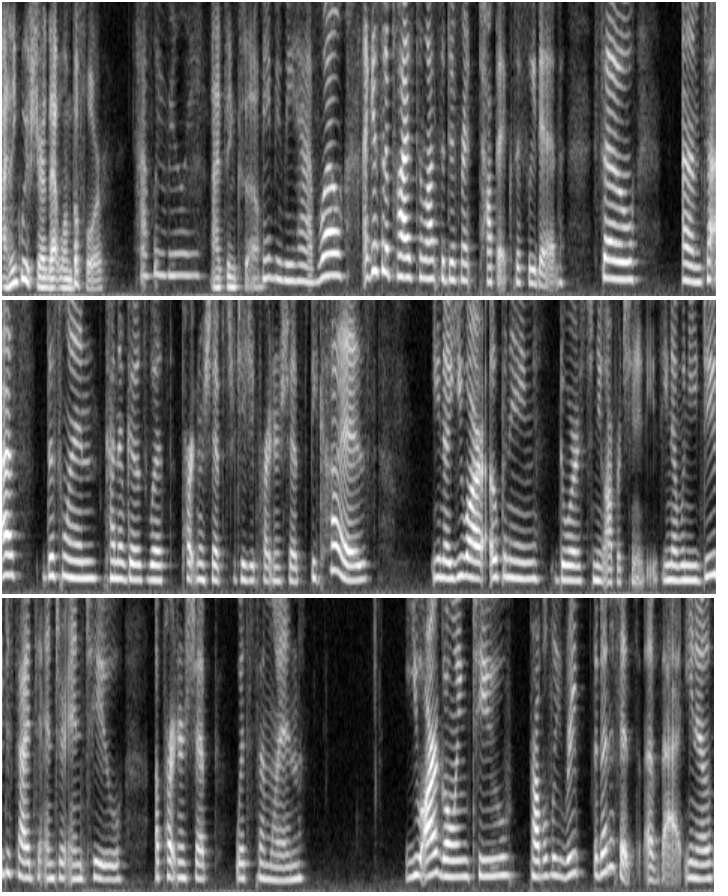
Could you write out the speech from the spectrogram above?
I think we've shared that one before. Have we really? I think so. Maybe we have. Well, I guess it applies to lots of different topics if we did. So, um, to us, this one kind of goes with partnerships, strategic partnerships, because, you know, you are opening doors to new opportunities. You know, when you do decide to enter into a partnership with someone, you are going to probably reap the benefits of that. You know,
